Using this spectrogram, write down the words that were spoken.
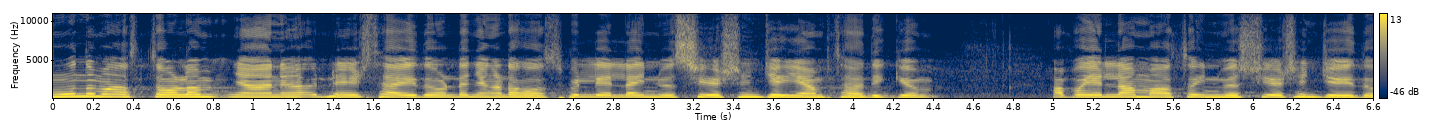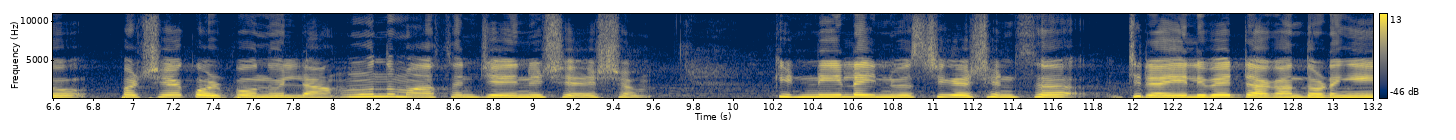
മൂന്ന് മാസത്തോളം ഞാൻ നേഴ്സായതുകൊണ്ട് ഞങ്ങളുടെ ഹോസ്പിറ്റലിൽ എല്ലാം ഇൻവെസ്റ്റിഗേഷൻ ചെയ്യാൻ സാധിക്കും. അപ്പോൾ എല്ലാ മാസവും ഇൻവെസ്റ്റിഗേഷൻ ചെയ്തു. പക്ഷേ കുഴപ്പമൊന്നുമില്ല. മൂന്ന് മാസം ചെയ്തതിന് ശേഷം കിഡ്നിയിലെ ഇൻവെസ്റ്റിഗേഷൻസ് ഇച്ചിരി എലിവേറ്റ് ആകാൻ തുടങ്ങി.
